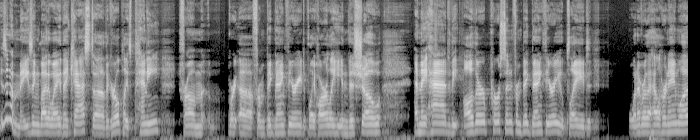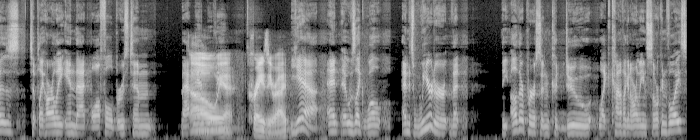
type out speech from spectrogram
Isn't it amazing, by the way? They cast uh, the girl plays Penny from uh, from Big Bang Theory to play Harley in this show, and they had the other person from Big Bang Theory who played whatever the hell her name was to play Harley in that awful Bruce Timm Batman Oh, movie. yeah. Crazy, right? Yeah, and it was like, well, and it's weirder that the other person could do like kind of like an Arlene Sorkin voice,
